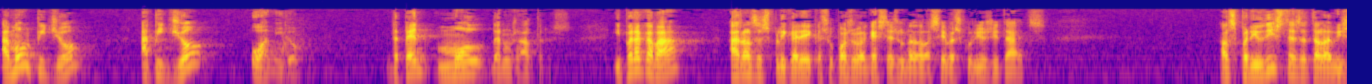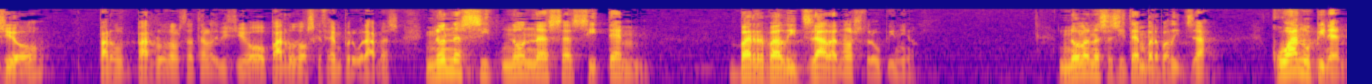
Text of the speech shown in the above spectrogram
a molt pitjor, a pitjor o a millor. Depèn molt de nosaltres. I per acabar, ara els explicaré, que suposo que aquesta és una de les seves curiositats, els periodistes de televisió, parlo, parlo dels de televisió o parlo dels que fem programes, no, necessit, no necessitem verbalitzar la nostra opinió. No la necessitem verbalitzar. Quan opinem?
